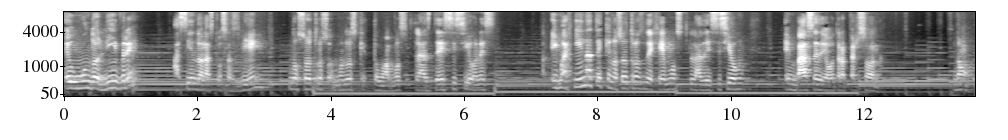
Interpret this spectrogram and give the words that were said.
En un mundo libre, haciendo las cosas bien, nosotros somos los que tomamos las decisiones. Imagínate que nosotros dejemos la decisión en base de otra persona. No.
